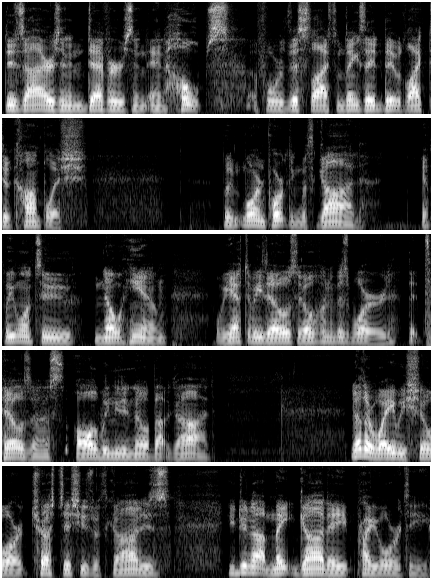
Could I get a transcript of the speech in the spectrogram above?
desires and endeavors and, and hopes for this life, some things they, they would like to accomplish. But more importantly, with God, if we want to know Him, we have to be those who open up His Word that tells us all we need to know about God. Another way we show our trust issues with God is you do not make God a priority.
